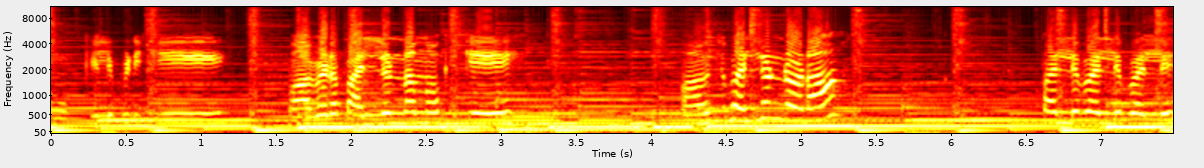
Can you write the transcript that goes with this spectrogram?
മൂക്കിൽ പിടിക്കേ. വാവയുടെ പല്ലുണ്ടോ നോക്കിക്കേ. വാവയ്ക്ക് പല്ലുണ്ടോടാ? പല്ല് പല്ല് പല്ല്.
